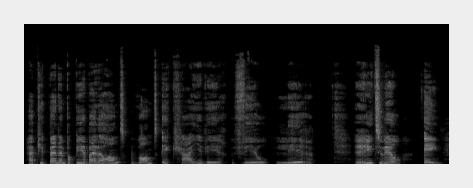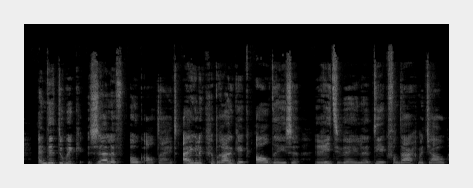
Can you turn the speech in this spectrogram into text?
heb je pen en papier bij de hand? Want ik ga je weer veel leren. Ritueel 1. En dit doe ik zelf ook altijd. Eigenlijk gebruik ik al deze rituelen die ik vandaag met jou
